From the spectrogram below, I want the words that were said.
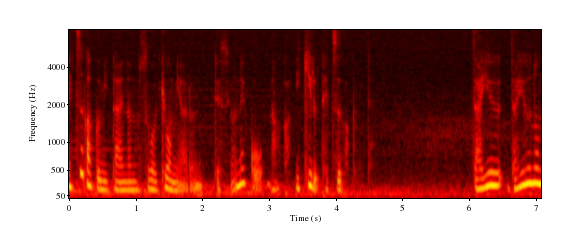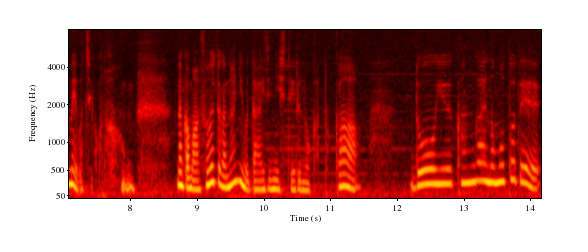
哲学みたいなのすごい興味あるんですよね。こうなんか生きる哲学みたいな。座右座右の銘は違うかな。なんかまあその人が何を大事にしているのかとかどういう考えのもとで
